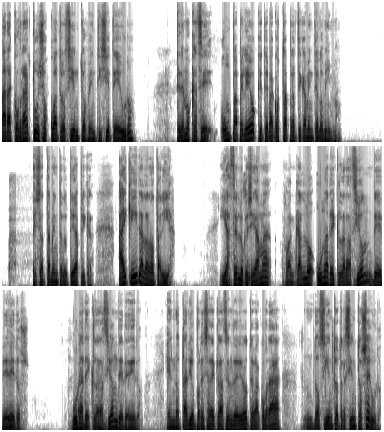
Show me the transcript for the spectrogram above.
Para cobrar tú esos 427 euros, tenemos que hacer un papeleo que te va a costar prácticamente lo mismo. Exactamente lo te voy a explicar. Hay que ir a la notaría y hacer lo que se llama, Juan Carlos, una declaración de herederos. Una declaración de heredero. El notario por esa declaración de heredero te va a cobrar 200, 300 euros,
